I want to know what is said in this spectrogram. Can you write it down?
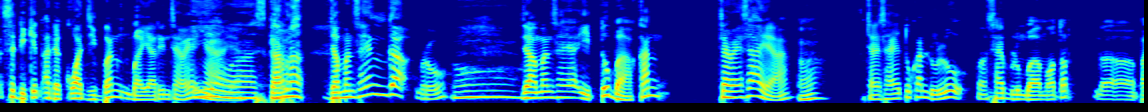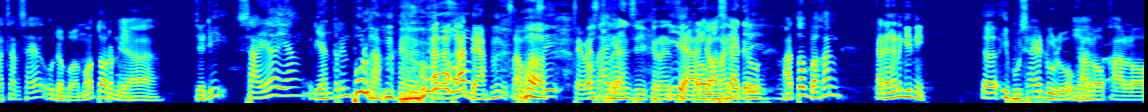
sedikit ada kewajiban bayarin ceweknya. Iya, ya. Mas. Karena Zaman saya enggak, Bro. oh. Zaman saya itu bahkan cewek saya, Hah? Cewek saya itu kan dulu uh, saya belum bawa motor, uh, pacar saya udah bawa motor nih. Ya. Jadi saya yang dianterin pulang kadang-kadang sama Wah. si cewek Oh, saya. keren sih, keren sih. Iya, Kalau zaman masih ada itu. ya. Atau bahkan kadang-kadang gini, eh, ibu saya dulu Iya. kalau kalau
